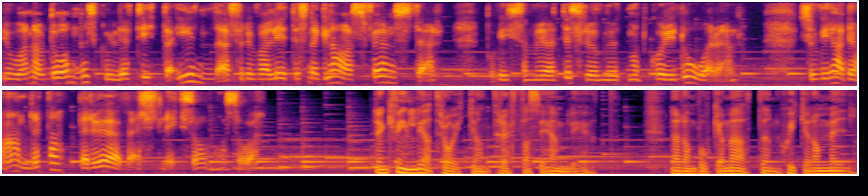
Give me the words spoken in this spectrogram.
Johan av Donner skulle titta in där för det var lite såna glasfönster på vissa mötesrum ut mot korridoren. Så vi hade andra papper överst liksom och så. Den kvinnliga trojkan träffas i hemlighet. När de bokar möten skickar de mejl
